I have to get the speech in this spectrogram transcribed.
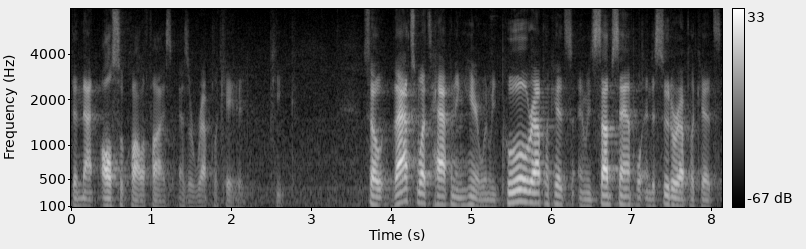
Then that also qualifies as a replicated. So that's what's happening here. When we pool replicates and we subsample into pseudo replicates,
